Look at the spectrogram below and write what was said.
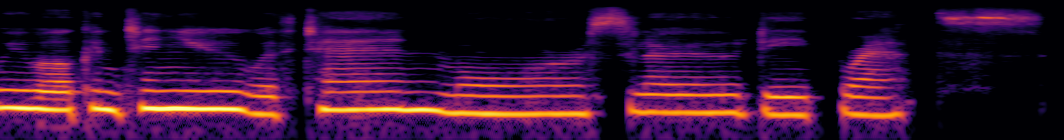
We will continue with 10 more slow, deep breaths.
